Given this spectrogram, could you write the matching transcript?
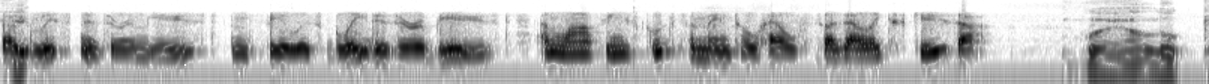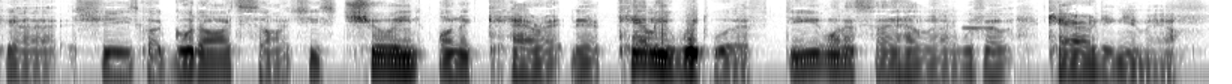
So Yeah. listeners are amused and feel as bleeders are abused, and laughing's good for mental health, so they'll excuse her. Well, look, uh, she's got good eyesight. She's chewing on a carrot. Now, Kelly Whitworth, do you want to say hello with a carrot in your mouth?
